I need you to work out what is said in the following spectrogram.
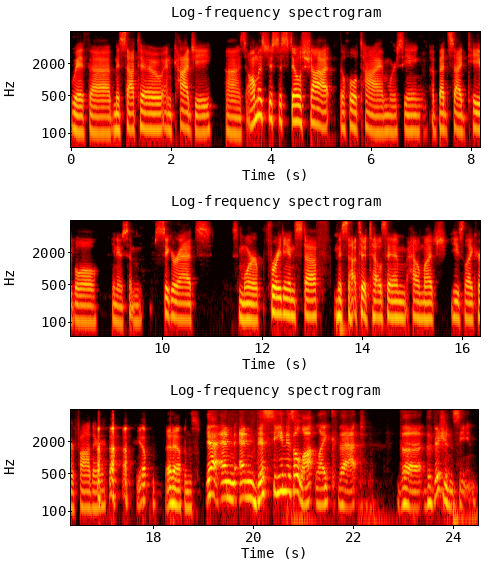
with uh, Misato and Kaji. Uh, it's almost just a still shot the whole time. We're seeing a bedside table, you know, some cigarettes, some more Freudian stuff. Misato tells him how much he's like her father. yep, that happens. Yeah, and and this scene is a lot like that the the vision scene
